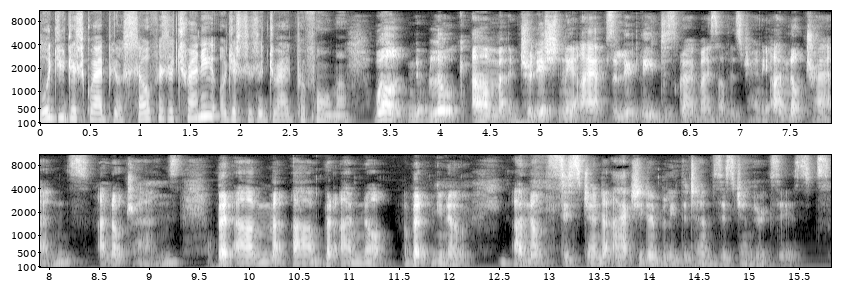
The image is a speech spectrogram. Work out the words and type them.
Would you describe yourself as a tranny or just as a drag performer? Well, look, um, traditionally, I absolutely describe myself as tranny. I'm not trans. I'm not trans, but um, uh, but I'm not. But you know, I'm not cisgender. I actually don't believe the term cisgender exists.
